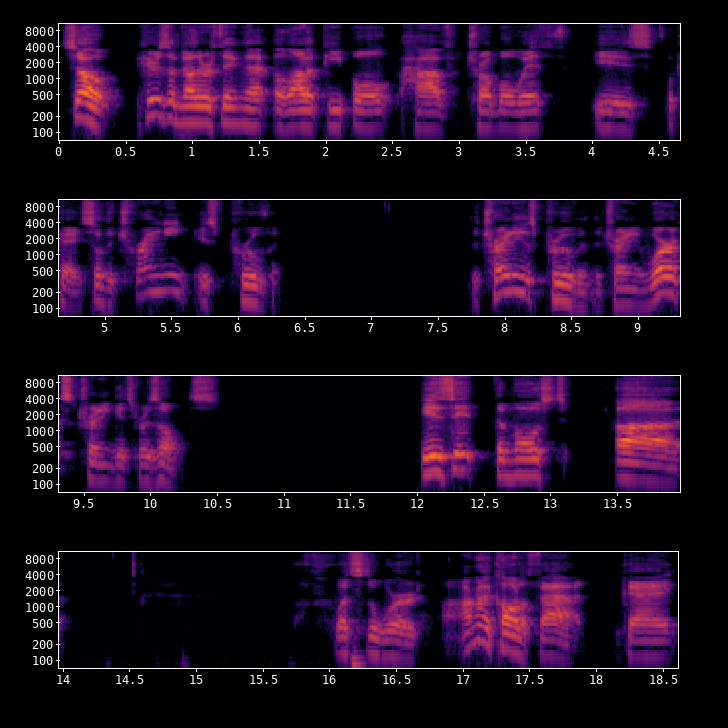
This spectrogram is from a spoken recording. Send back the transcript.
So here's another thing that a lot of people have trouble with is, okay, so the training is proven. The training is proven. The training works. training gets results. Is it the most, uh, what's the word? I'm going to call it a fad, okay?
